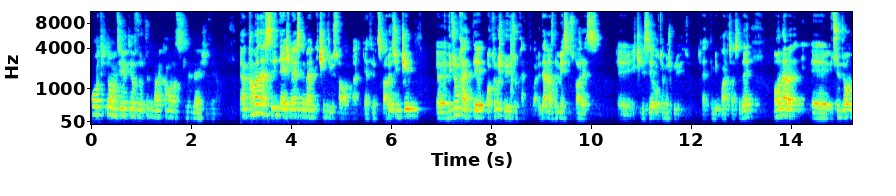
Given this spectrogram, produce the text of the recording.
o tipdə oyunçuya ehtiyac duyulubsa deməli komanda stili dəyişəcək. Yəni komanda stilini dəyişmək əslində mənim ikinci bir sualımı gətirib çıxarır. Çünki e, hücum xətti oturmuş bir hücum xətti var idi. Ən azından Messi Suarez e, ikilisi oturmuş bir hücum xəttin bir parçasıdır. Onun əvvəl e, üçüncü on,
